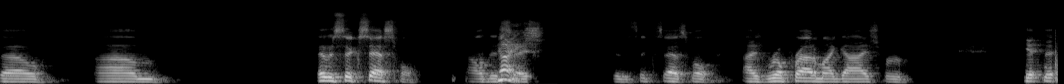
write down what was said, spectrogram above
so um, it was successful. I'll just nice. say it was successful. I was real proud of my guys for getting it,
